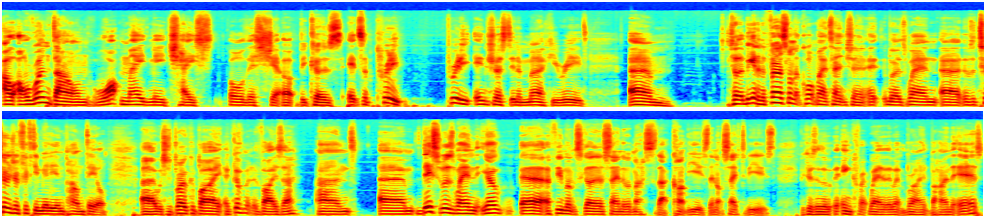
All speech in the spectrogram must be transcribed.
I'll, I'll run down what made me chase all this shit up because it's a pretty pretty interesting and murky read. Um, so at the beginning, the first one that caught my attention it was when uh, there was a 250 million pound deal, uh, which was brokered by a government advisor, and um, this was when you know uh, a few months ago they were saying there were masks that can't be used; they're not safe to be used because of the incorrect way they went behind the ears.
